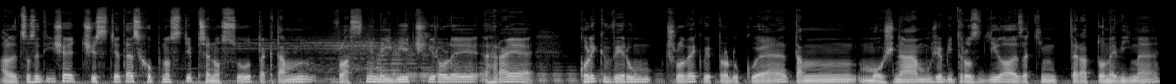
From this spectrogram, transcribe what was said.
Ale co se týče čistě té schopnosti přenosu, tak tam vlastně největší roli hraje, kolik virů člověk vyprodukuje. Tam možná může být rozdíl, ale zatím teda to nevíme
